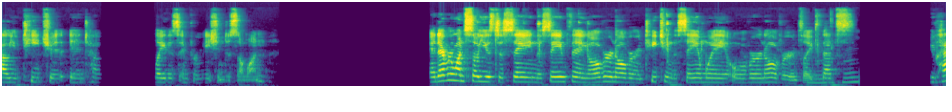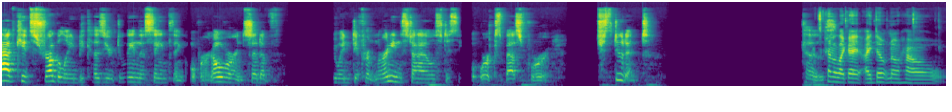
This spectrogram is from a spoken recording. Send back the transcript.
how you teach it and how you play this information to someone. And everyone's so used to saying the same thing over and over and teaching the same way over and over. It's like that's Mhm. you have kids struggling because you're doing the same thing over and over instead of doing different learning styles to see what works best for each student. Because It's kind of like I, I don't know how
